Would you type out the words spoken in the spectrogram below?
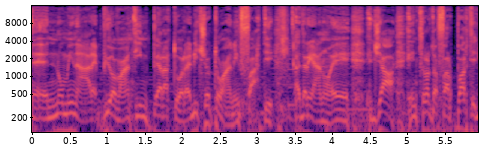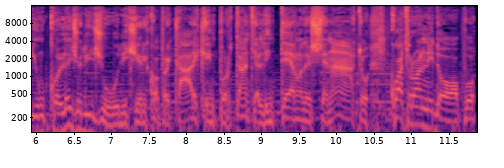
eh, nominare più avanti imperatore. A 18 anni infatti Adriano è già entrato a far parte di un collegio di giudici, ricopre cariche importanti all'interno del Senato. Quattro anni dopo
